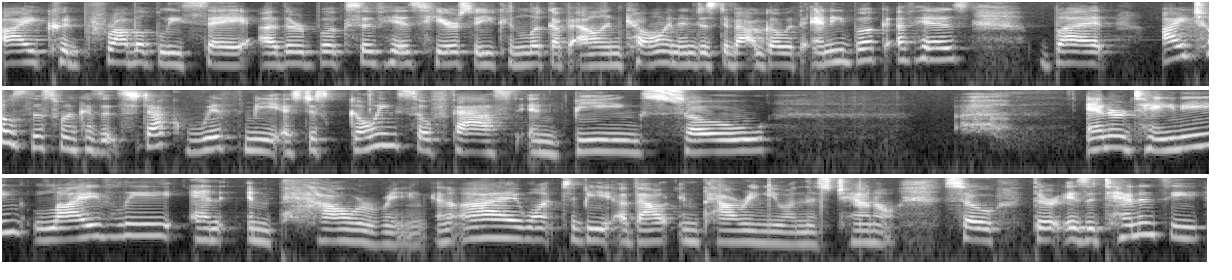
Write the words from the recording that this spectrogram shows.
I could probably say other books of his here, so you can look up Alan Cohen and just about go with any book of his. But I chose this one because it stuck with me as just going so fast and being so entertaining, lively, and empowering. And I want to be about empowering you on this channel. So there is a tendency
